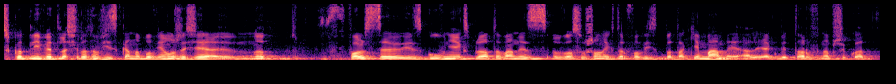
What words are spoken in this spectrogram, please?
szkodliwe dla środowiska, no bo wiąże się, no, w Polsce jest głównie eksploatowany z osuszonych torfowisk, bo takie mamy, ale jakby torf na przykład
